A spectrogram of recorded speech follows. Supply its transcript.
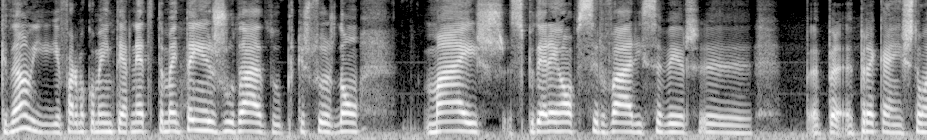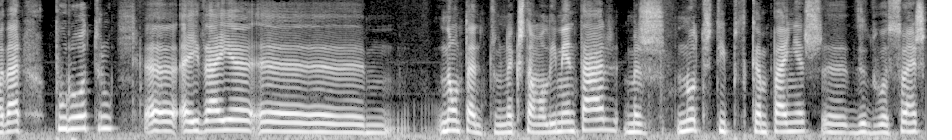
que dão e a forma como a internet também tem ajudado, porque as pessoas dão mais, se puderem observar e saber. Uh, para quem estão a dar. Por outro, a ideia não tanto na questão alimentar, mas noutro tipo de campanhas uh, de doações,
